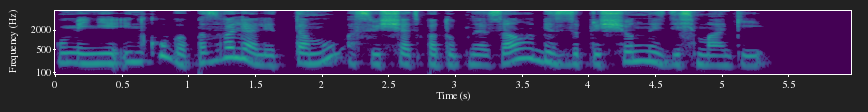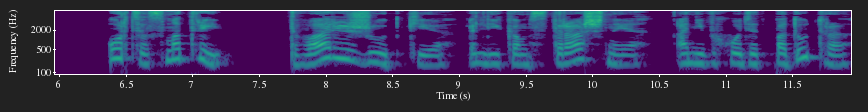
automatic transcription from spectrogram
Умения инкуба позволяли тому освещать подобные залы без запрещенной здесь магии. «Ортил, смотри! Твари жуткие, ликом страшные. Они выходят под утро,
